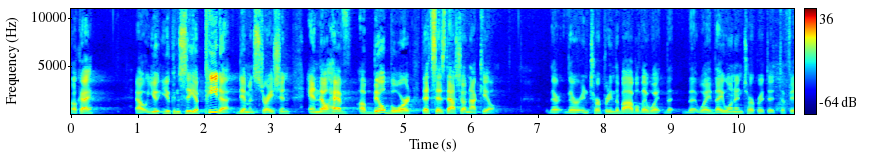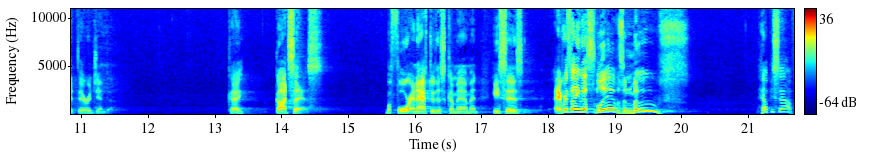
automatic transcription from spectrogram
Okay? Now, you, you can see a PETA demonstration, and they'll have a billboard that says, Thou shalt not kill. They're, they're interpreting the Bible the way, the way they want to interpret it to fit their agenda. Okay? God says, before and after this commandment, He says, everything that lives and moves, help yourself.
